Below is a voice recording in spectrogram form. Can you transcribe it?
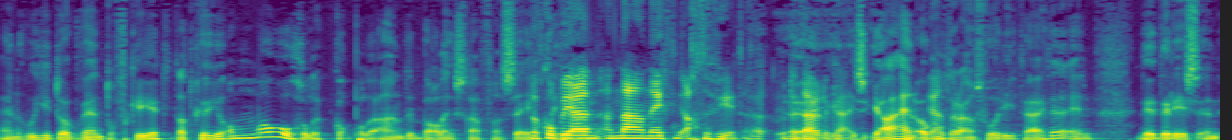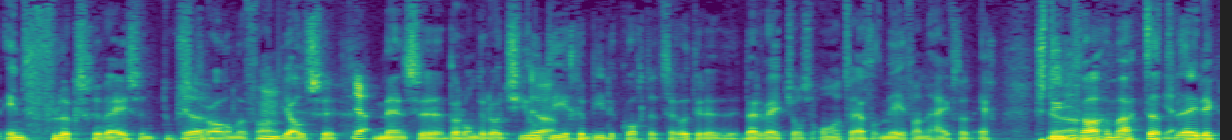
En hoe je het ook wendt of keert, dat kun je onmogelijk koppelen aan de ballingschap van 70 Dan koppel je aan, na 1948, voor de uh, duidelijkheid. Ja, en ook ja. trouwens voor die tijd. Hè. En er is een influx geweest, een toestromen van hm. Joodse mensen, waaronder Rothschild, die gebieden kocht, et cetera. Daar weet Jos ongetwijfeld meer van. Hij heeft er echt studie van gemaakt, dat weet ik.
